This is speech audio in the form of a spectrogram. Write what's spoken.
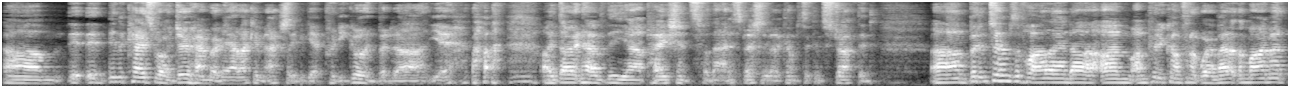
Um, it, it, in the case where I do hammer it out, I can actually get pretty good, but uh, yeah, I don't have the uh, patience for that, especially when it comes to constructed. Um, but in terms of Highlander, I'm, I'm pretty confident where I'm at at the moment,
